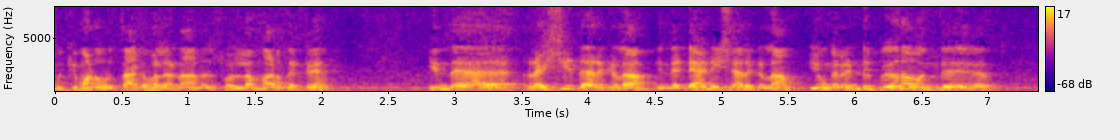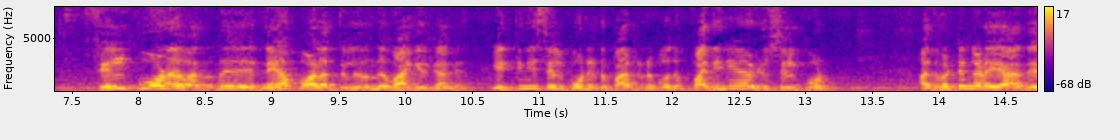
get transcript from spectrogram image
முக்கியமான ஒரு தகவலை நான் சொல்ல மறந்துட்டேன். இந்த ரஷீதா இருக்கலாம் இந்த டேனிஷா இருக்கலாம் இவங்க ரெண்டு பேரும் வந்து செல்போனை வந்து நேபாளத்திலிருந்து வாங்கியிருக்காங்க. எத்தனை செல்போன் என்று பார்க்கின்ற போது பதினேழு செல்போன். அது மட்டும் கிடையாது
